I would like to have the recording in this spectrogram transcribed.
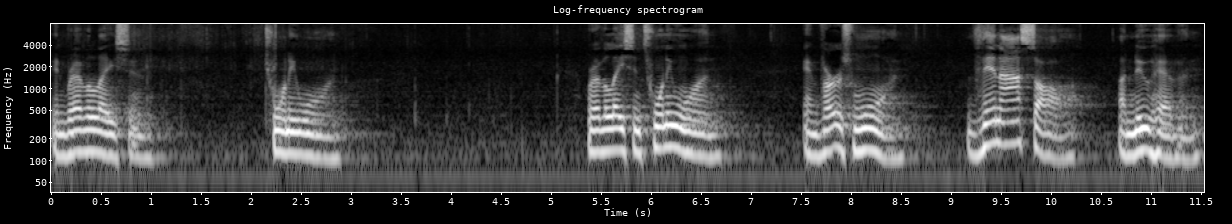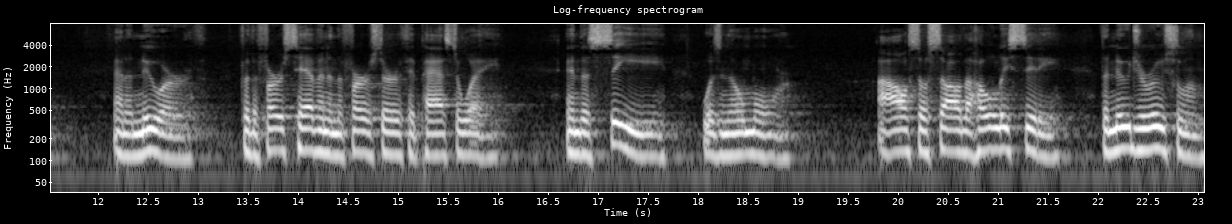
in Revelation 21. Revelation 21 and verse 1 Then I saw a new heaven and a new earth, for the first heaven and the first earth had passed away, and the sea was no more. I also saw the holy city, the new Jerusalem.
